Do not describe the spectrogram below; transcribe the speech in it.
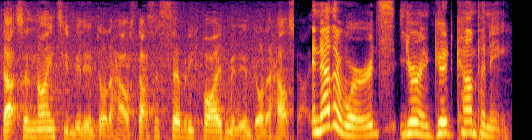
That's a $90 million house. That's a $75 million house. In other words, you're in good company.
